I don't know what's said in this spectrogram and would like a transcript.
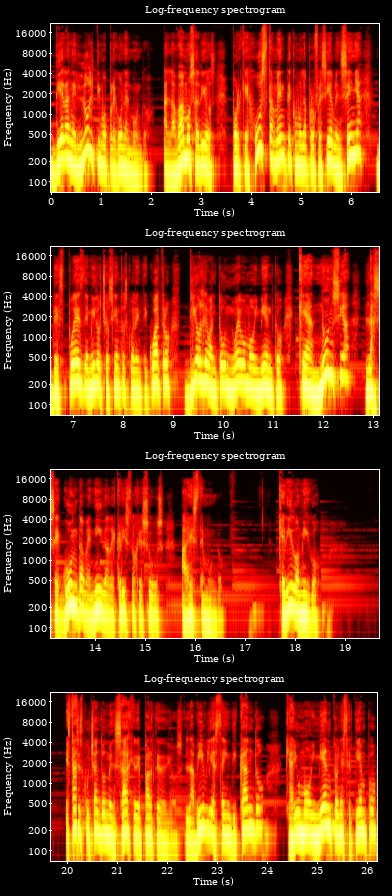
dieran el último pregón al mundo. Alabamos a Dios porque justamente como la profecía lo enseña, después de 1844, Dios levantó un nuevo movimiento que anuncia la segunda venida de Cristo Jesús a este mundo. Querido amigo, estás escuchando un mensaje de parte de Dios. La Biblia está indicando que hay un movimiento en este tiempo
